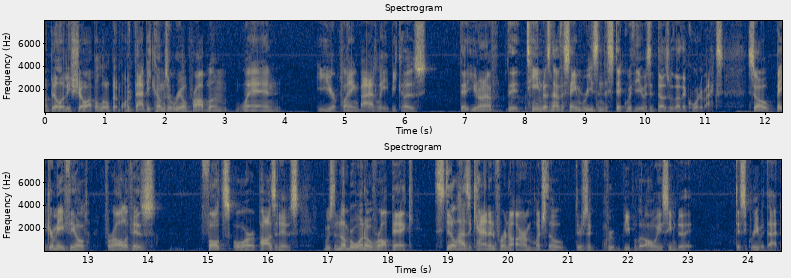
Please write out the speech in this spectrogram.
ability show up a little bit more. But that becomes a real problem when you're playing badly because that you don't have the team doesn't have the same reason to stick with you as it does with other quarterbacks. So Baker Mayfield, for all of his faults or positives, was the number one overall pick. Still has a cannon for an arm, much though there's a group of people that always seem to disagree with that.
